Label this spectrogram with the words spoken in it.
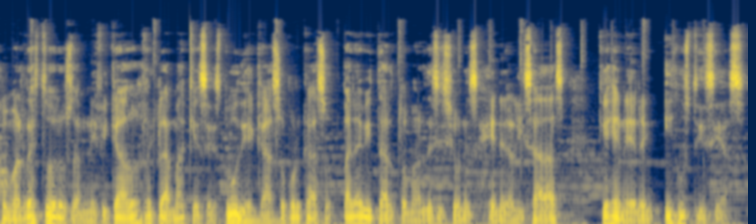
Como el resto de los damnificados, reclama que se estudie caso por caso para evitar tomar decisiones generalizadas que generen injusticias.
